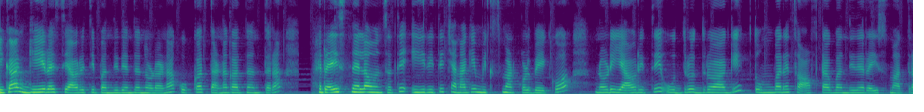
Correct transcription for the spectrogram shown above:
ಈಗ ಗೀ ರೈಸ್ ಯಾವ ರೀತಿ ಬಂದಿದೆ ಅಂತ ನೋಡೋಣ. ಕುಕ್ಕರ್ ತಣ್ಣಗಾದ ನಂತರ ರೈಸ್ನೆಲ್ಲ ಒಂದು ಸತಿ ಈ ರೀತಿ ಚೆನ್ನಾಗಿ ಮಿಕ್ಸ್ ಮಾಡ್ಕೊಳ್ಬೇಕು. ನೋಡಿ ಯಾವ ರೀತಿ ಉದ್ರುದ್ರವಾಗಿ ತುಂಬಾ ಸಾಫ್ಟಾಗಿ ಬಂದಿದೆ ರೈಸ್ ಮಾತ್ರ.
